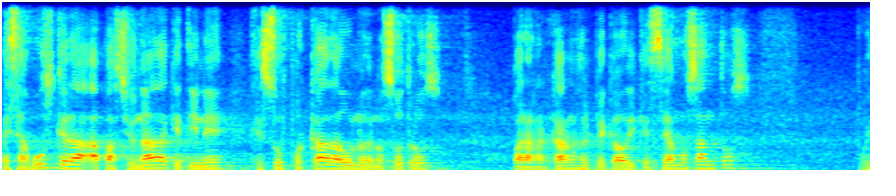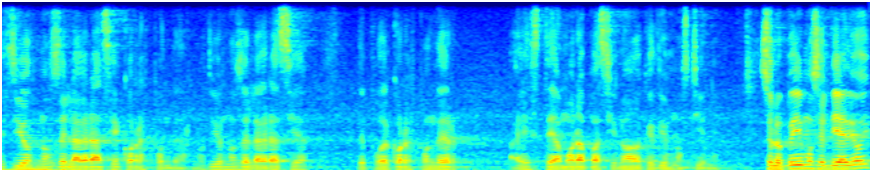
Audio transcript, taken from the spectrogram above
esa búsqueda apasionada que tiene Jesús por cada uno de nosotros para arrancarnos del pecado y que seamos santos, pues Dios nos dé la gracia de corresponder, Dios nos dé la gracia de poder corresponder a este amor apasionado que Dios nos tiene. Se lo pedimos el día de hoy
